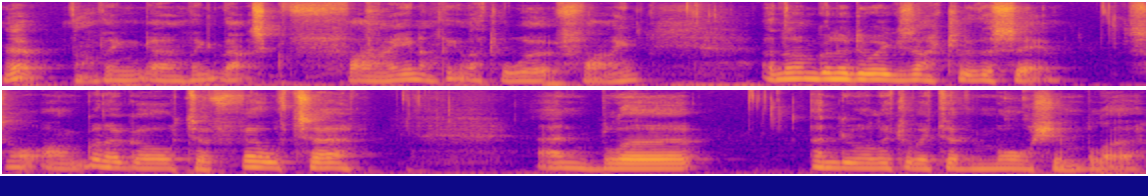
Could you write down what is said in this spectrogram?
Yep, I think I think that's fine. I think that'll work fine. And then I'm going to do exactly the same. So I'm going to go to filter and blur and do a little bit of motion blur.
